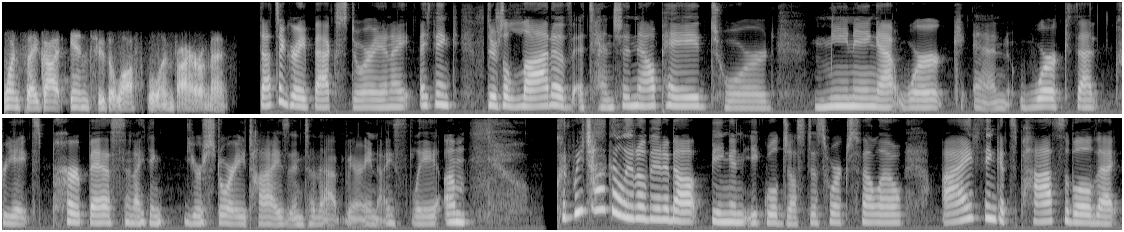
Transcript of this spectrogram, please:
once I got into the law school environment. That's a great backstory. And I, I think there's a lot of attention now paid toward meaning at work and work that creates purpose. And I think your story ties into that very nicely. Um, could we talk a little bit about being an Equal Justice Works Fellow? I think it's possible that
